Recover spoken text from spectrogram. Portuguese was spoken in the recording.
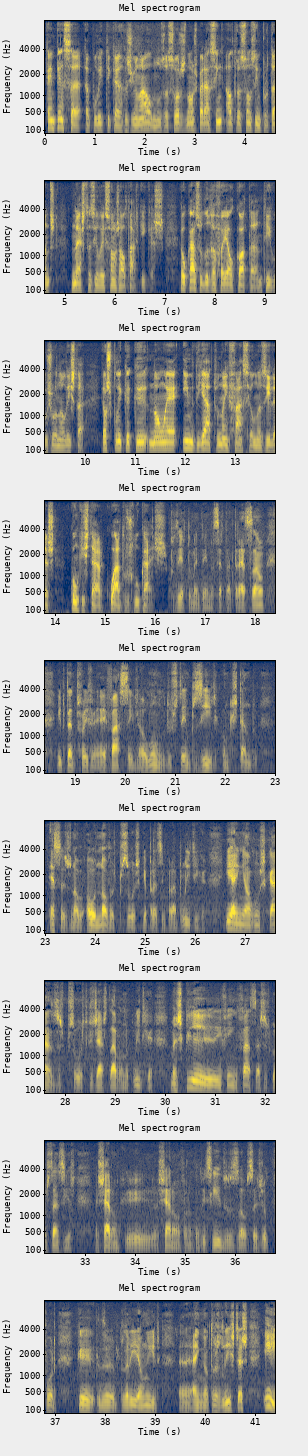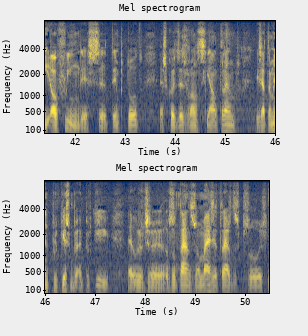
Quem pensa a política regional nos Açores não espera assim alterações importantes nestas eleições autárquicas. É o caso de Rafael Cota, antigo jornalista, ele explica que não é imediato nem fácil nas ilhas conquistar quadros locais. O poder também tem uma certa atração e, portanto, foi, é fácil ao longo dos tempos ir conquistando essas novas, ou novas pessoas que aparecem para a política. E há, em alguns casos, pessoas que já estavam na política, mas que, enfim, face às circunstâncias, acharam que acharam, foram convencidos, ou seja o que for, que de, poderiam ir uh, em outras listas e ao fim desse tempo todo as coisas vão se alterando exatamente porque, porque uh, os resultados vão mais atrás das pessoas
